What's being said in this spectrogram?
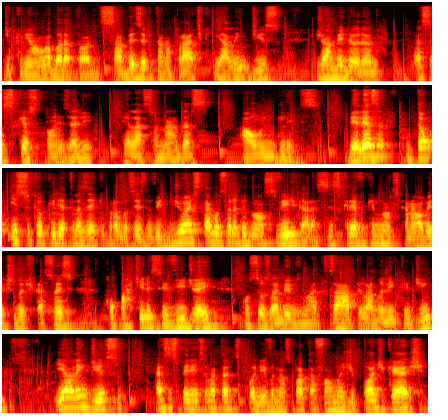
de criar um laboratório, de saber executar na prática e, além disso, já melhorando essas questões ali relacionadas ao inglês. Beleza? Então, isso que eu queria trazer aqui para vocês no vídeo de hoje. Se está gostando aqui do nosso vídeo, cara, se inscreva aqui no nosso canal, habilite notificações, compartilhe esse vídeo aí com seus amigos no WhatsApp, lá no LinkedIn. E além disso, essa experiência vai estar disponível nas plataformas de podcast,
